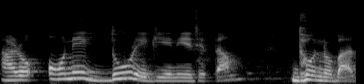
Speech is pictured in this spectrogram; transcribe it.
আরও অনেক দূর এগিয়ে নিয়ে যেতাম। ধন্যবাদ।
